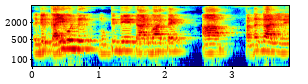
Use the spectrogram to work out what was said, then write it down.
അല്ലെങ്കിൽ കൈ കൊണ്ട് മുട്ടിന്റെ താഴ്ഭാഗത്തെ ആ കണ്ടങ്കാലിനെ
